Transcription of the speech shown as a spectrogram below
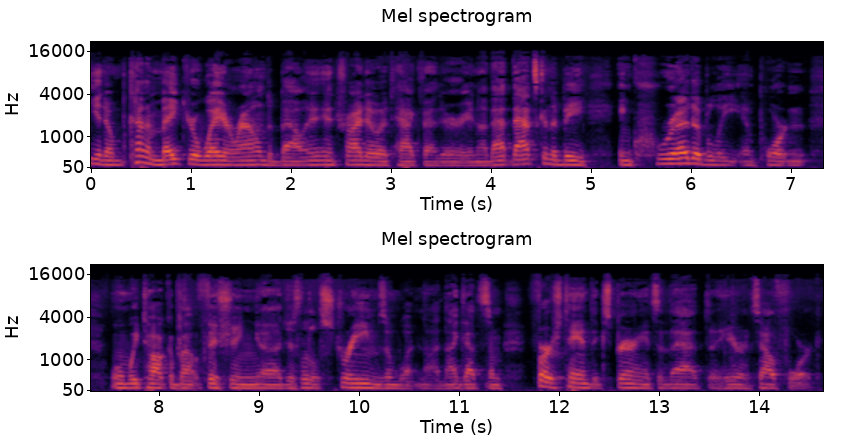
you know, kind of make your way around about and, and try to attack that area. Now that that's going to be incredibly important when we talk about fishing uh, just little streams and whatnot. And I got some firsthand experience of that uh, here in South Fork.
